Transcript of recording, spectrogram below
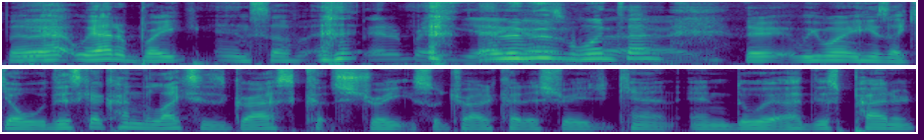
But we, had, we had a break and stuff. A break. Yeah, And then yeah, this one time- there, we went. He's like, "Yo, this guy kind of likes his grass cut straight, so try to cut it straight as you can and do it at this pattern."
